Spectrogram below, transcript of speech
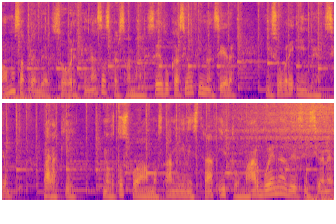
Vamos a aprender sobre finanzas personales, educación financiera y sobre inversión para que nosotros podamos administrar y tomar buenas decisiones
